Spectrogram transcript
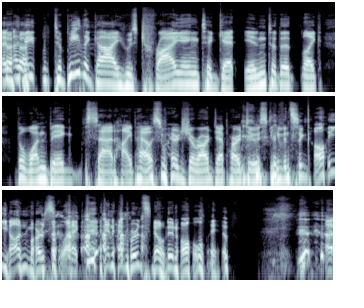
I, I mean, to be the guy who's trying to get into the like the one big sad hype house where Gerard Depardieu, Steven Seagal, Jan Marsalek, and Edward Snowden all live. I,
